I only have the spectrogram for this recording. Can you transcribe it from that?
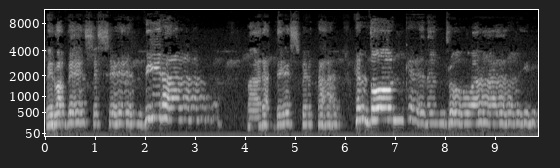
pero a veces servirá para despertar el don que dentro hay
